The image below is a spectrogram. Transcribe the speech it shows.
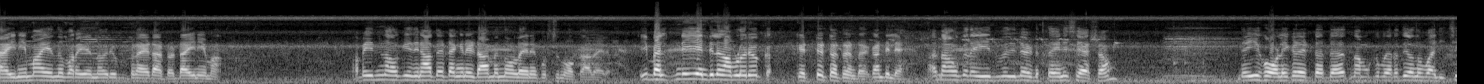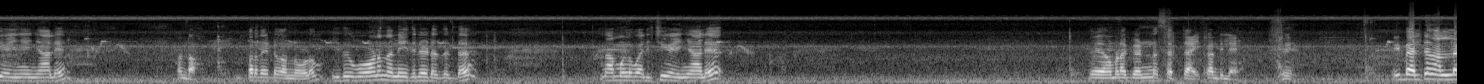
ഡൈനിമ എന്ന് പറയുന്ന ഒരു ബ്രൈഡാട്ടോ ഡൈനിമ അപ്പോൾ ഇത് നോക്കി ഇതിനകത്തായിട്ട് എങ്ങനെ ഇടാമെന്നുള്ളതിനെ കുറിച്ച് നോക്കാം അതായത്. ഈ ബെൽറ്റിന്റെ ഈ എൻഡിൽ നമ്മളൊരു കെട്ടിട്ടിട്ടുണ്ട് കണ്ടില്ലേ? അത് നമുക്ക് ഇതിലെടുത്തതിന് ശേഷം ഈ ഹോളികൾ ഇട്ടിട്ട് നമുക്ക് വെറുതെ ഒന്ന് വലിച്ചു കഴിഞ്ഞ് കഴിഞ്ഞാൽ കണ്ടോ? ഇപ്പുറത്തായിട്ട് വന്നോളും. ഇത് ഓണം തന്നെ ഇതിലെടുത്തിട്ട് നമ്മൾ വലിച്ചു കഴിഞ്ഞാൽ നമ്മുടെ ഗണ്ണ് സെറ്റായി. കണ്ടില്ലേ? ഈ ബെൽറ്റ് നല്ല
